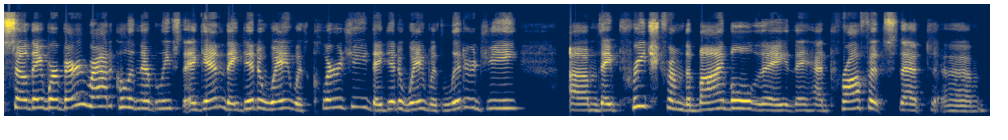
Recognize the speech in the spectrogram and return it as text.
so they were very radical in their beliefs. Again, they did away with clergy. They did away with liturgy. Um, they preached from the Bible. They they had prophets that um,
